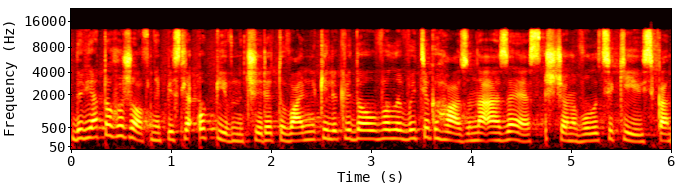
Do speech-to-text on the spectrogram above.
9 жовтня після опівночі рятувальники ліквідовували витік газу на АЗС, що на вулиці Київська.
